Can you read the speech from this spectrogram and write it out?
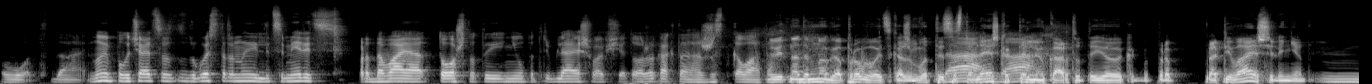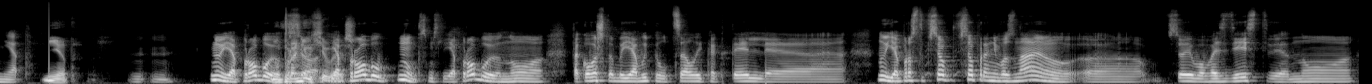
Вот, да. Ну и получается, с другой стороны, лицемерить, продавая то, что ты не употребляешь вообще, тоже как-то жестковато. Ну ведь надо много опробовать, скажем. Вот ты Да, составляешь да. коктейльную карту, ты ее как бы про- пропиваешь или нет? Нет. Нет. Мгм. Ну, я пробую. Ну, пронюхиваешь. Я пробую, ну, в смысле, я пробую, но такого, чтобы я выпил целый коктейль... э, Ну, я просто все, все про него знаю, все его воздействие, но...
